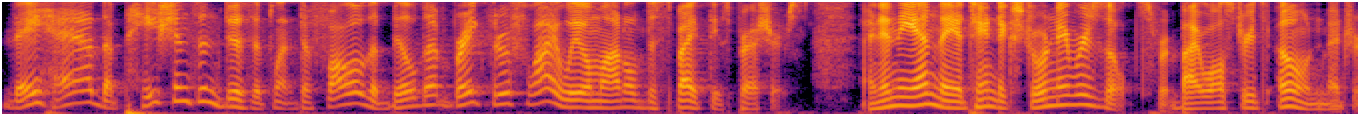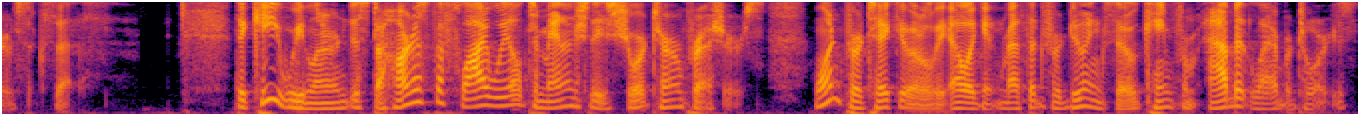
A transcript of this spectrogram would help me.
they had the patience and discipline to follow the build up breakthrough flywheel model despite these pressures. And in the end, they attained extraordinary results by Wall Street's own measure of success. The key, we learned, is to harness the flywheel to manage these short term pressures. One particularly elegant method for doing so came from Abbott Laboratories,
